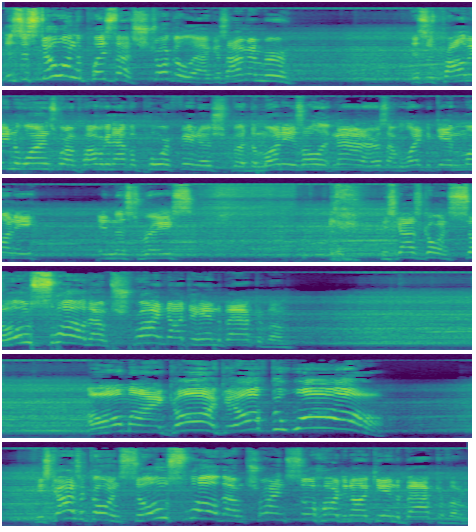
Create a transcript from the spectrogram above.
this is still one of the places I struggle at, because I remember this is probably the ones where I'm probably gonna have a poor finish, but the money is all that matters. I would like to get money in this race. These guys are going so slow that I'm trying not to hit in the back of them. Oh my god, get off the wall! These guys are going so slow that I'm trying so hard to not get in the back of them.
